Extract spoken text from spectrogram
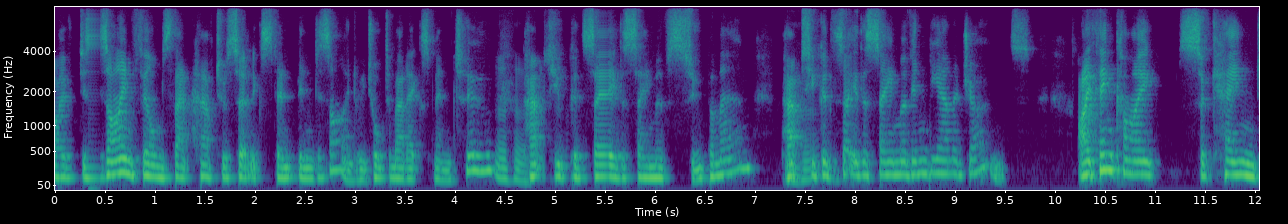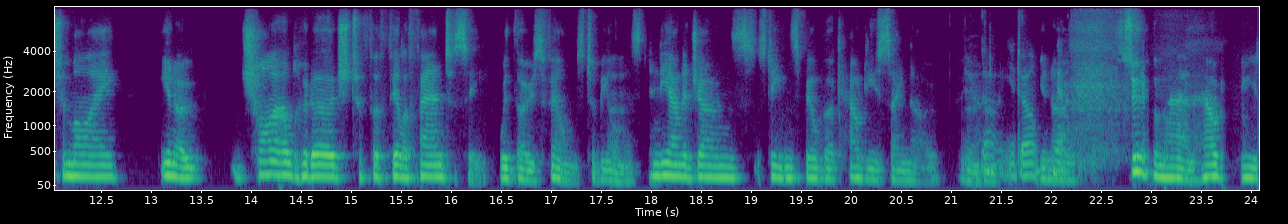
I've designed films that have to a certain extent been designed. We talked about X Men 2. Mm-hmm. Perhaps you could say the same of Superman. Perhaps mm-hmm. you could say the same of Indiana Jones. I think I succumbed to my, you know, childhood urge to fulfill a fantasy with those films, to be mm. honest. Indiana Jones, Steven Spielberg, how do you say no? Yeah. No, you don't. You know, yeah. Superman, how do you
